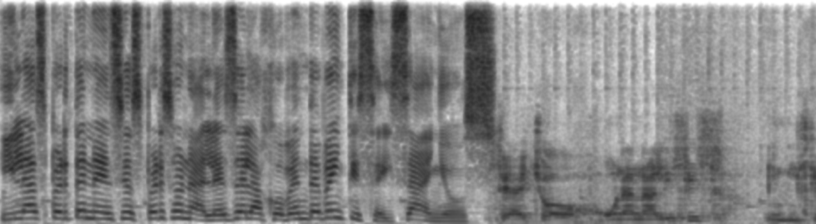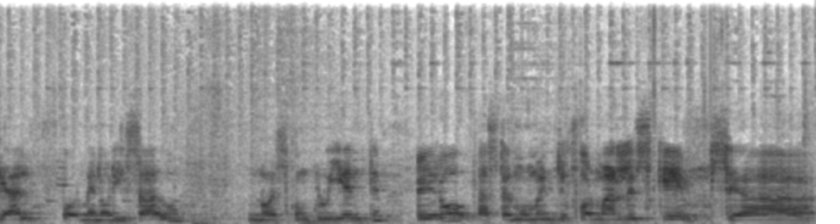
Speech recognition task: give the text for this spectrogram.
y las pertenencias personales de la joven de 26 años. Se ha hecho un análisis inicial pormenorizado no es concluyente, pero hasta el momento informarles que se ha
